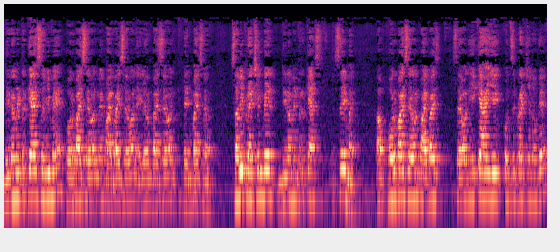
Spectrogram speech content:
डिनोमीटर क्या है? सभी में फोर बाय सेवन में five by seven eleven by seven ten by seven सभी फ्रैक्शन में डिनोमीटर क्या है? सेम है। अब four by seven five by seven ये क्या है? ये कौन से फ्रैक्शन हो गए?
